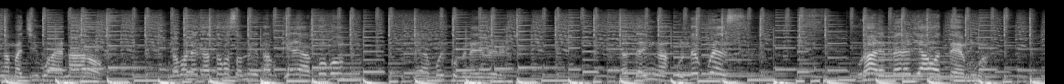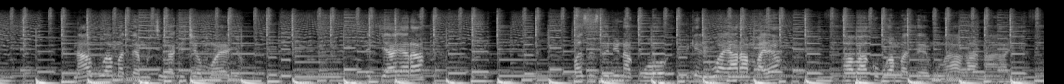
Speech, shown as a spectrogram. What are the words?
ninga majibu aya naro ndaboneka togosoma gitabu kia yakobo eamo ikumi na ibere tete ng'a unde kwensi orarembereria agotemwa nabua amatemu chingaki chia omoerio ekiagera basisini nakwo ikeriwa yaramaya aba bakobwa amatemu aganaganie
